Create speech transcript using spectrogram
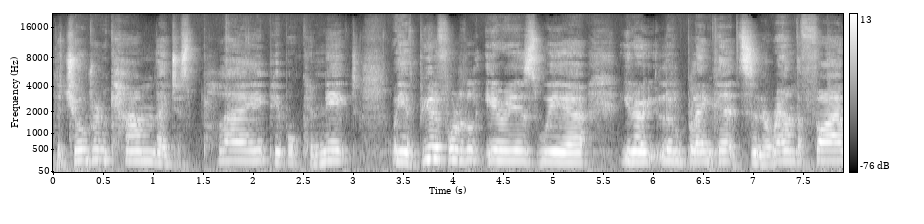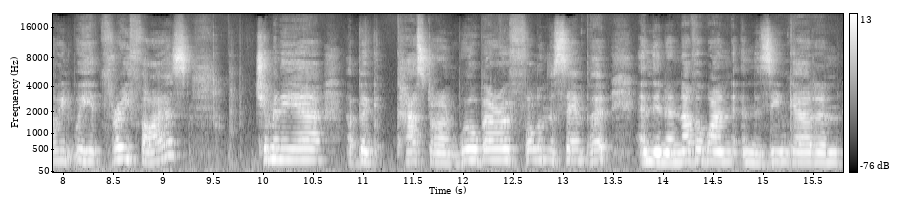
the children come, they just play, people connect. We have beautiful little areas where, you know, little blankets and around the fire. We, we had three fires chimney, a big cast iron wheelbarrow full in the sandpit, and then another one in the Zen garden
